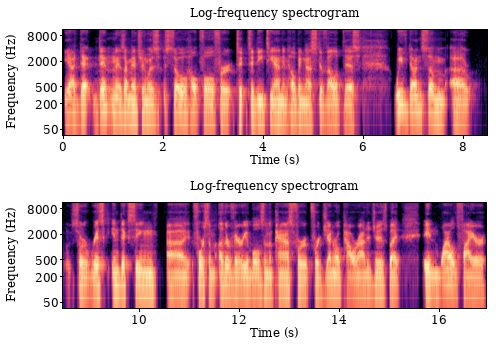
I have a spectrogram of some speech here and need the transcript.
Yeah, Denton, as I mentioned, was so helpful for to, to DTN in helping us develop this. We've done some uh, sort of risk indexing uh, for some other variables in the past for for general power outages, but in wildfire,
